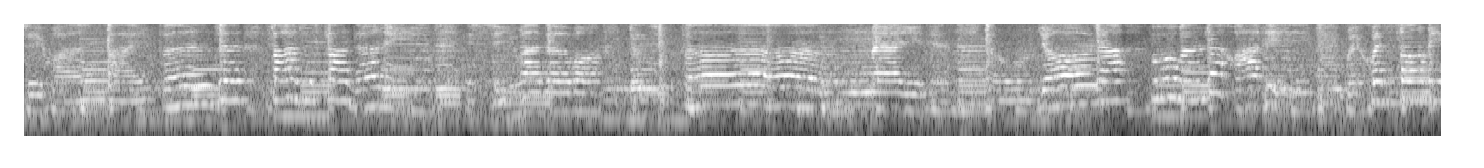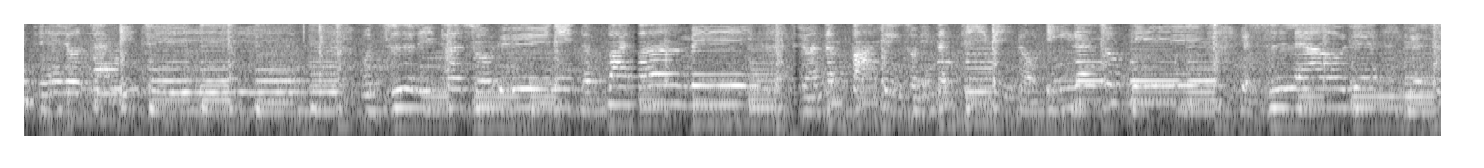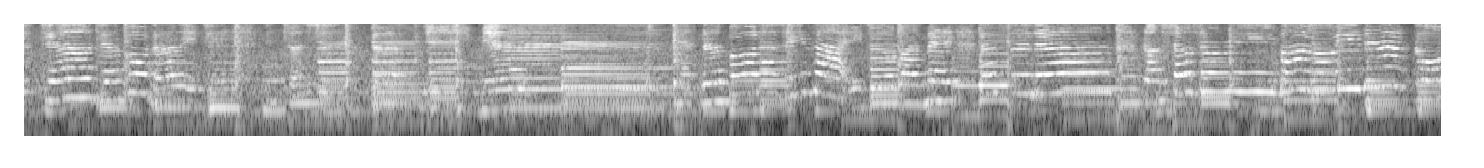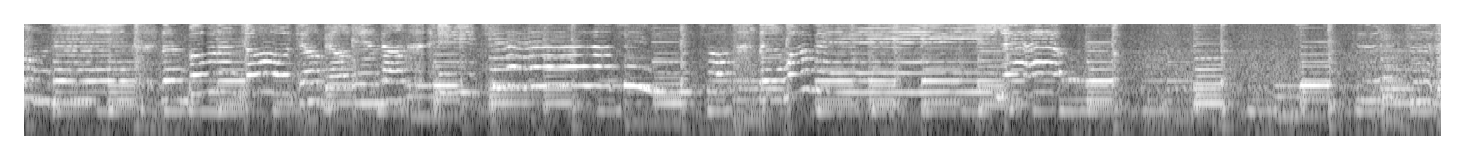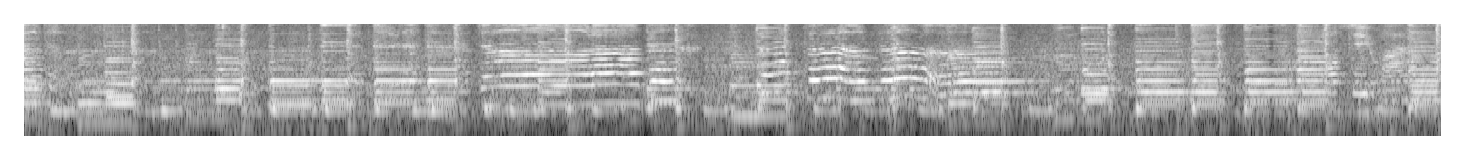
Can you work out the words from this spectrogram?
喜欢百分之三十三的你，你喜欢的我有几分？每一天都有聊不完的话题，挥挥手，明天又在一起。我致力探索与你的百分。比，喜欢的发型，锁定的 TV 都引人注意，越是了解，越是渐渐不能。理解你真实的一面。能不能停在这完美的时间，让想象力保留一点空间？能不能就将表面当一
